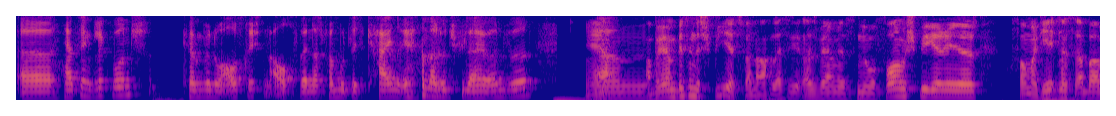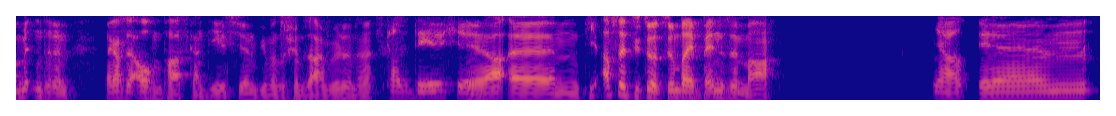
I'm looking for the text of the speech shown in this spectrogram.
Äh, herzlichen Glückwunsch. Können wir nur ausrichten, auch wenn das vermutlich kein Real Madrid-Spieler hören wird. Ja, ähm, aber wir haben ein bisschen das Spiel jetzt vernachlässigt. Also wir haben jetzt nur vor dem Spiel geredet, vom Ergebnis, aber mittendrin. Da gab es ja auch ein paar Skandelchen, wie man so schön sagen würde. Ne? Skandelchen. Ja, ähm, die Abseitssituation bei Benzema. Ja. Ähm,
